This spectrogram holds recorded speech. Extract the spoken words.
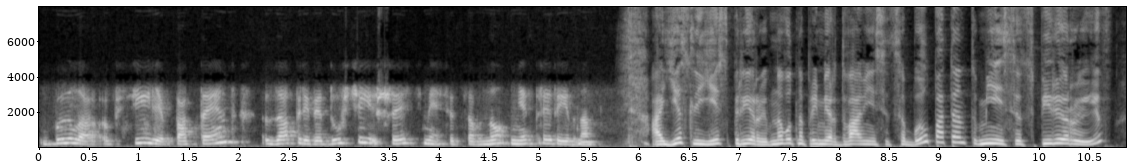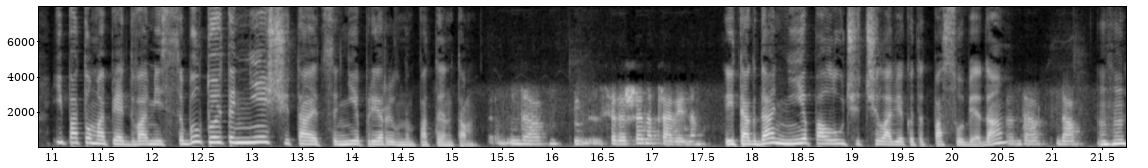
было в силе патент за предыдущие 6 месяцев, но непрерывно. А если есть прерывно, вот, например, два месяца был патент, месяц перерыв, и потом опять два месяца был, то это не считается непрерывным патентом. Да, совершенно правильно. И тогда не получит человек этот пособие, да? Да, да. Угу.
